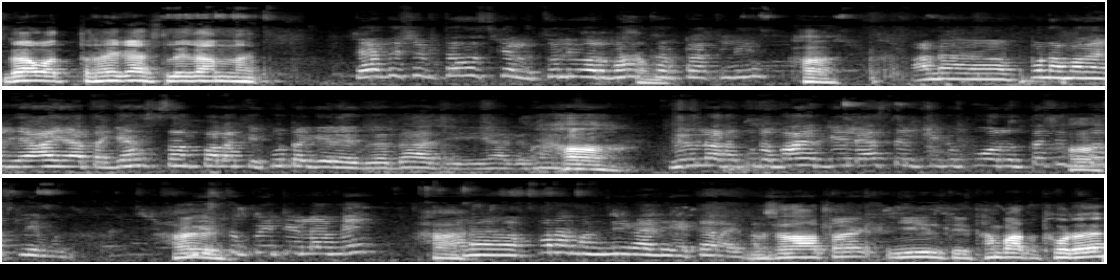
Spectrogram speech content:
गावात राहाय गॅस लय नाही. त्या दिवशी तसंच केलं चुलीवर भाकर टाकली. हा. आणि पुन्हा म्हणाली आई आता गॅस संपाला की कुठं गेले ग दाजी? या ग दाजी. हा मी म्हणलं आता कुठं बाहेर गेले असतील की पोरं तशीच हा. बसली मग. नुसतं पेटीला मी. हा. आणि पुन्हा मग निघाली करायचं असं आता येईल ते. थांबा आता थोडं.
